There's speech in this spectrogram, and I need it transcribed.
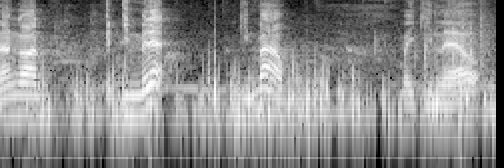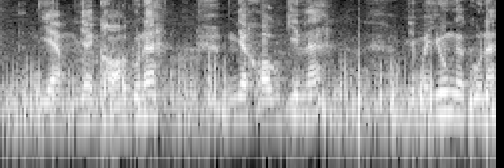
นางงอนจะกินไหมเนี่ยกินเปล่าไม่กินแล้วเยี่ยมอย่าขอกูนะมึงอย่าขอกูกินนะอย่ามายุ่งกับกูนะ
